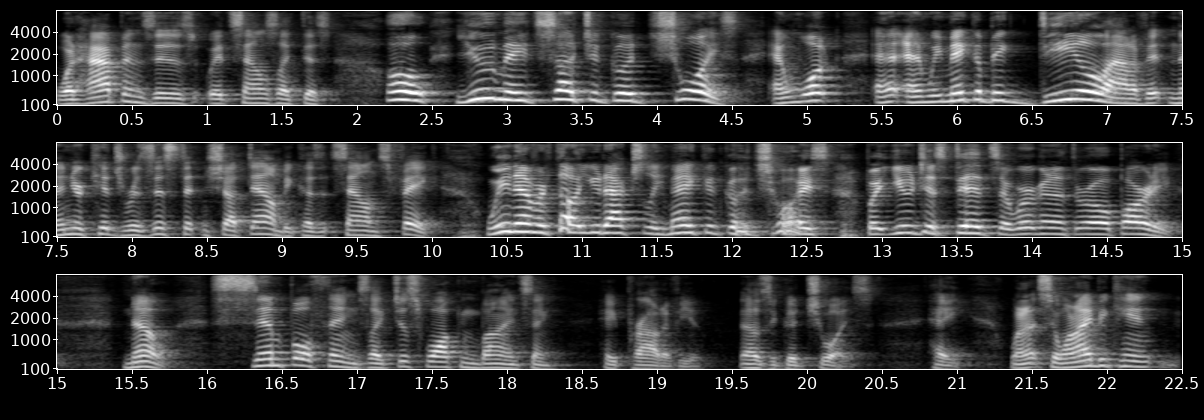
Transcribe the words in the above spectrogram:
what happens is it sounds like this. Oh, you made such a good choice. And what and, and we make a big deal out of it and then your kids resist it and shut down because it sounds fake. We never thought you'd actually make a good choice, but you just did, so we're going to throw a party. No, simple things like just walking by and saying, "Hey, proud of you." That was a good choice. Hey, when I, so when I began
